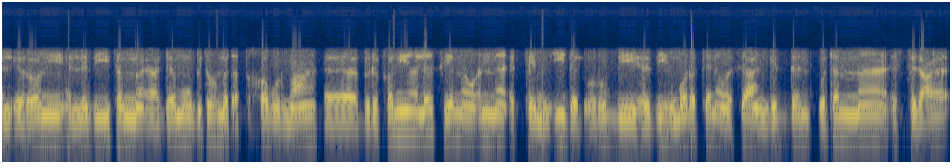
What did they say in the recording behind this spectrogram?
الإيراني الذي تم إعدامه بتهمة التخابر مع بريطانيا. لا سيما وأن التمديد الأوروبي هذه المرة كان واسعا جدا وتم استدعاء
